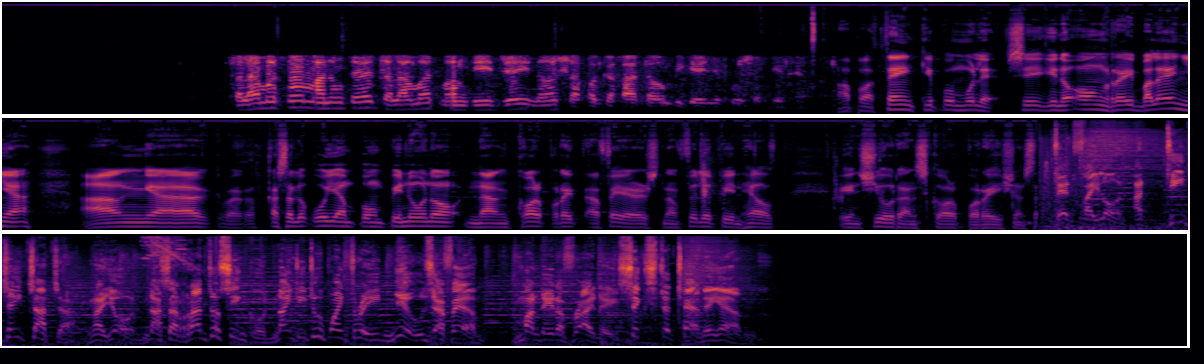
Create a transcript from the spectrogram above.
Salamat po, Manong Ted. Salamat, Ma'am DJ, no, sa pagkakataong bigay niyo po sa PhilHealth. Apo, thank you po muli. Si Ginoong Ray Balenya, ang ah, kasalukuyan pong pinuno ng Corporate Affairs ng Philippine Health Insurance Corporation. Ted Filon at DJ Chacha. Ngayon, nasa Radyo 5, 92.3 News FM. Monday to Friday, 6 to 10 a.m.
